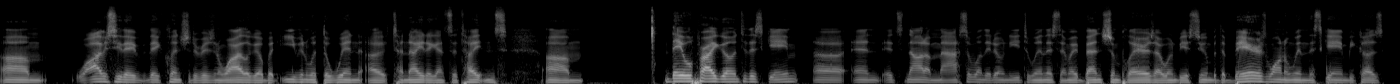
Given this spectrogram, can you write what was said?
Um, well, obviously they they clinched the division a while ago, but even with the win uh, tonight against the Titans, um, they will probably go into this game, uh, and it's not a massive one. They don't need to win this. They might bench some players. I wouldn't be assumed, but the Bears want to win this game because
